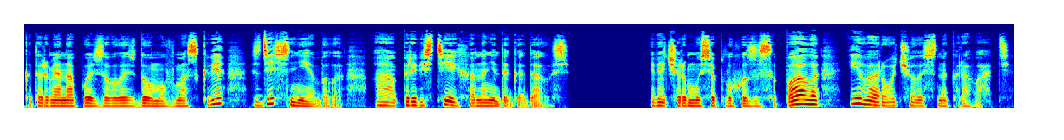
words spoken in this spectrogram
которыми она пользовалась дома в Москве, здесь не было, а привезти их она не догадалась. Вечером Муся плохо засыпала и ворочалась на кровати.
